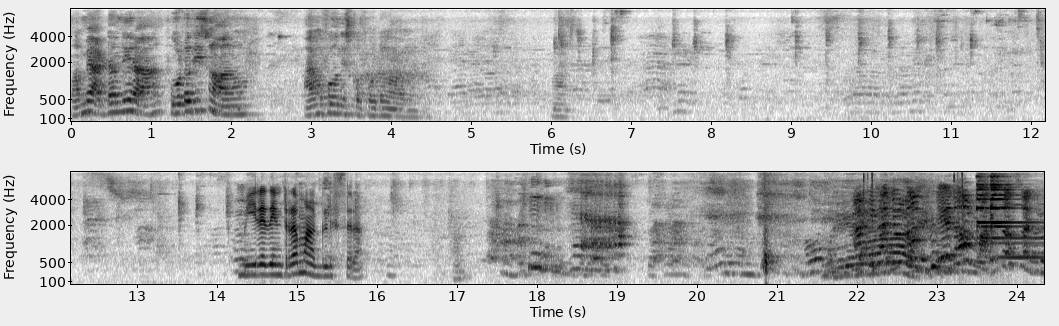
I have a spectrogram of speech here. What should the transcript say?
మమ్మీ అడ్డం తీరా ఫోటో తీసుకున్నాను ఆమె ఫోన్ తీసుకో ఫోటో. మీరే తింటారా మాకు గుడిస్తారా ఏదో మస్తు మీ దాని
